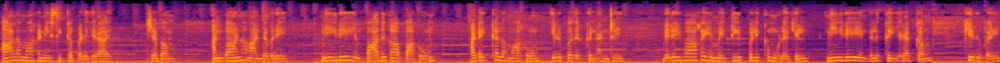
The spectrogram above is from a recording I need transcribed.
ஆழமாக நேசிக்கப்படுகிறாய். ஜெபம். அன்பான ஆண்டவரே நீரே என் பாதுகாப்பாகவும் அடைக்கலமாகவும் இருப்பதற்கு நன்றி. விரைவாக எம்மை தீர்ப்பளிக்கும் உலகில் நீரே எங்களுக்கு இரக்கம் கிருவை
